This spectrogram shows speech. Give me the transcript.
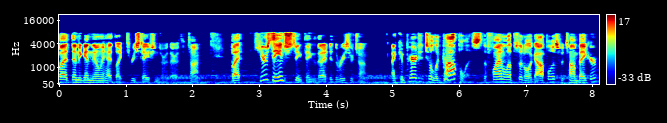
But then again, they only had like three stations over there at the time. But here's the interesting thing that I did the research on. I compared it to Logopolis, the final episode of Logopolis with Tom Baker.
